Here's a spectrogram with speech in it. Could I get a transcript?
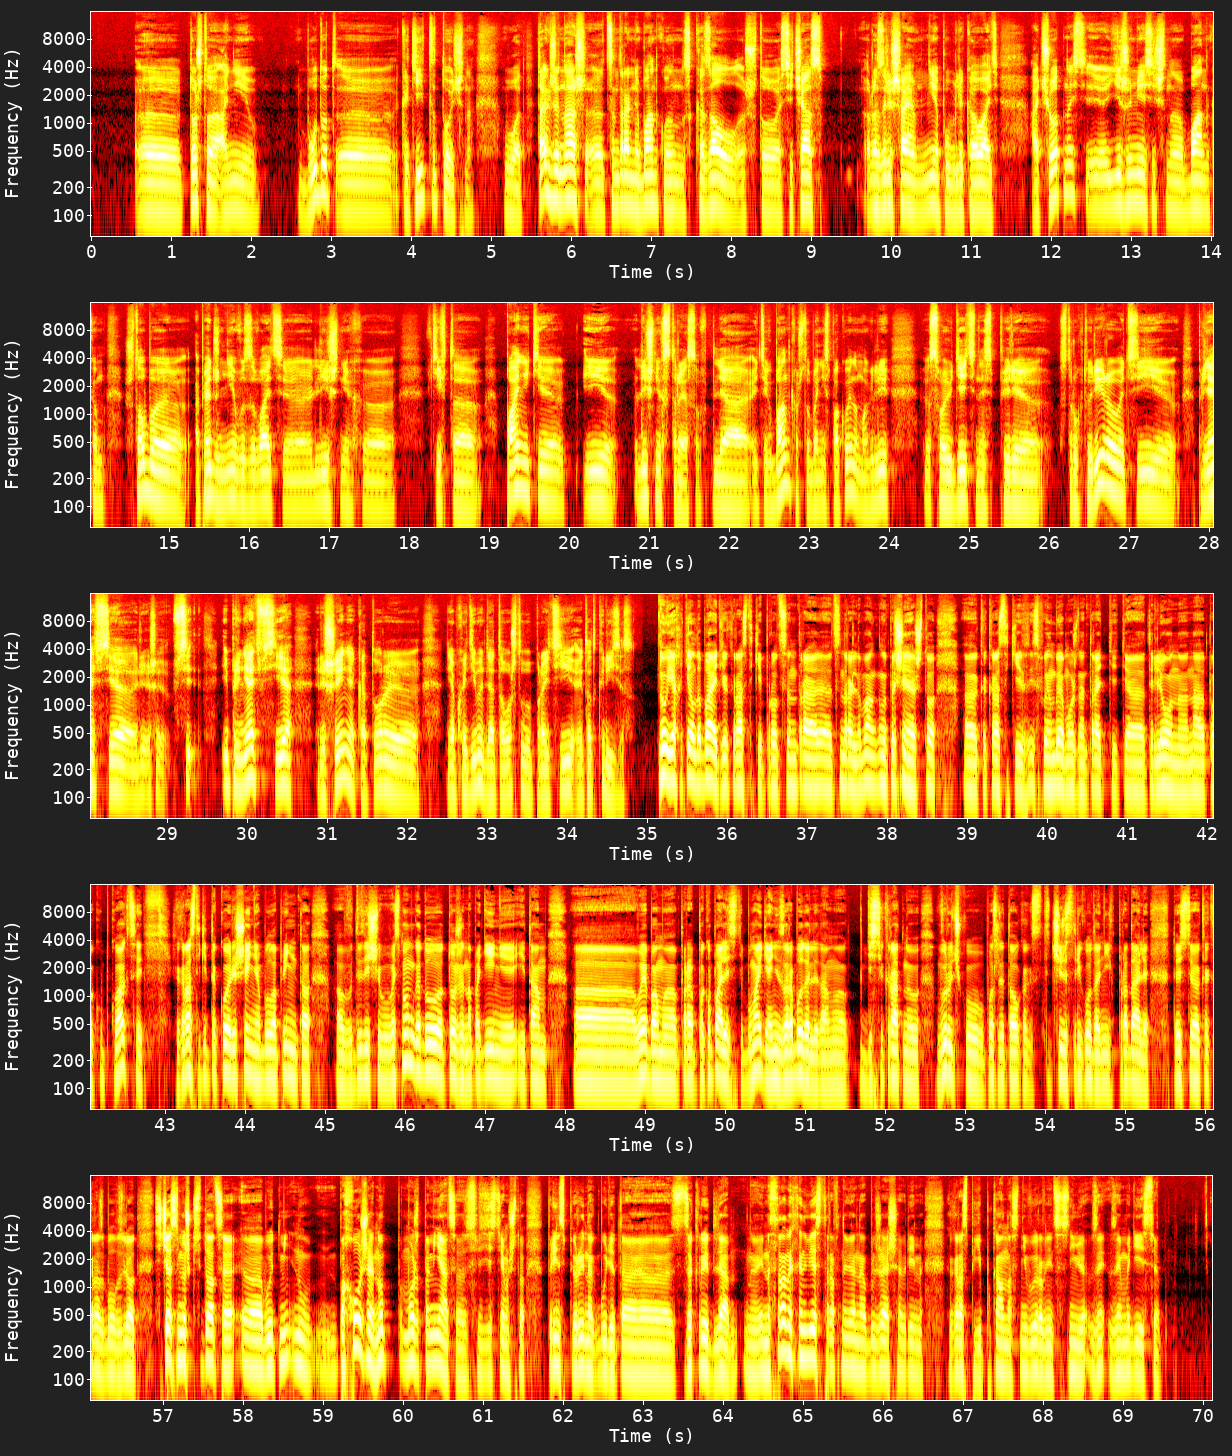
э, то, что они будут э, какие-то точно. Вот. Также наш э, центральный банк, он сказал, что сейчас разрешаем не публиковать отчетность э, ежемесячно банкам, чтобы, опять же, не вызывать э, лишних э, каких-то паники и лишних стрессов для этих банков, чтобы они спокойно могли свою деятельность переструктурировать и принять все, все, и принять все решения, которые необходимы для того, чтобы пройти этот кризис. Ну, я хотел добавить как раз-таки про центра... Центральный банк. Ну, причина, что э, как раз-таки из ФНБ можно тратить э, триллион на покупку акций. Как раз-таки такое решение было принято э, в 2008 году, тоже нападение, и там э, вебом э, покупались эти бумаги, они заработали там э, десятикратную выручку после того, как через три года они их продали. То есть э, как раз был взлет. Сейчас немножко ситуация э, будет ну, похожая, но может поменяться в связи с тем, что, в принципе, рынок будет э, закрыт для иностранных инвесторов, инвесторов, наверное, в ближайшее время, как раз пока у нас не выровняется с ними вза взаимодействие.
